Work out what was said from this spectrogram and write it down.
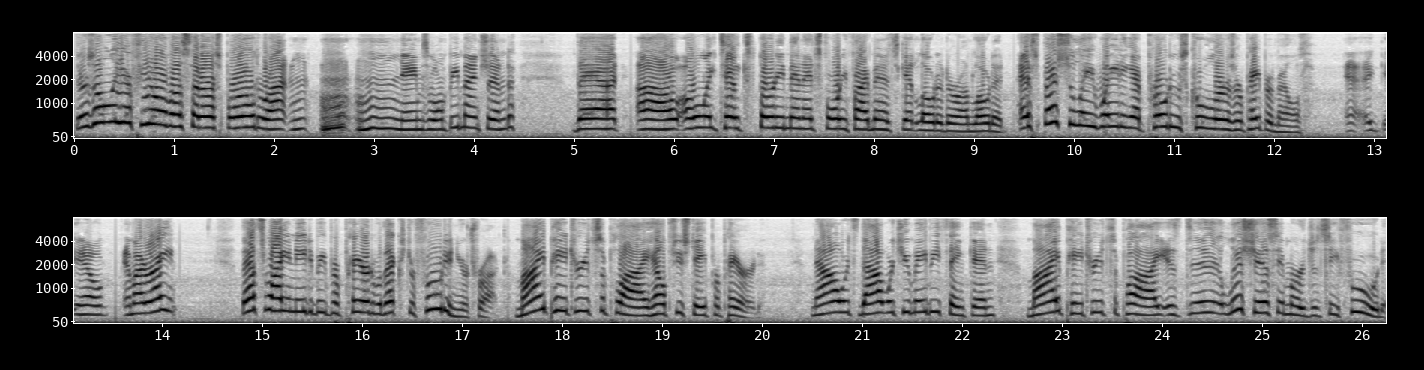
There's only a few of us that are spoiled rotten, names won't be mentioned, that uh, only takes 30 minutes, 45 minutes to get loaded or unloaded, especially waiting at produce coolers or paper mills. Uh, you know, am I right? That's why you need to be prepared with extra food in your truck. My Patriot Supply helps you stay prepared. Now, it's not what you may be thinking. My Patriot Supply is delicious emergency food.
